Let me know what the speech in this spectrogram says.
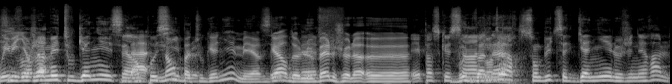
oui, mais ils a- jamais tout gagner, c'est Bah, impossible. Non, pas tout gagner, mais regarde le bah, Belge là. euh, Et parce que c'est un leader, son but c'est de gagner le général.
